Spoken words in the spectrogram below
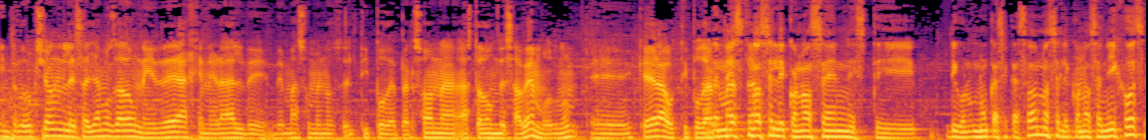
introducción les hayamos dado una idea general de, de más o menos el tipo de persona, hasta donde sabemos, ¿no? Eh, ¿Qué era o tipo de Además, artista? no se le conocen, este, digo, nunca se casó, no se le conocen hijos.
